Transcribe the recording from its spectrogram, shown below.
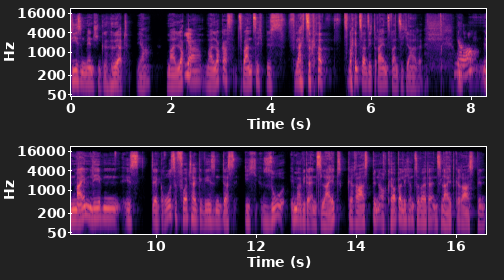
diesen Menschen gehört, ja. Mal locker, ja. mal locker 20 bis vielleicht sogar 22, 23 Jahre. Und ja. in meinem Leben ist der große Vorteil gewesen, dass ich so immer wieder ins Leid gerast bin, auch körperlich und so weiter ins Leid gerast bin,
